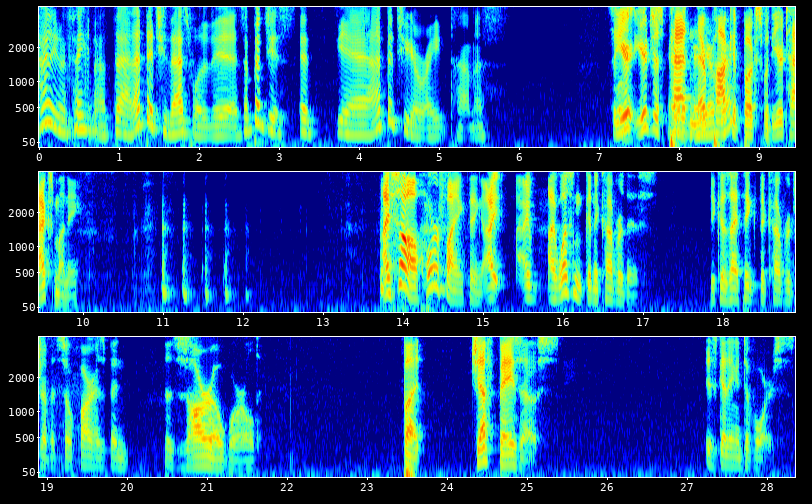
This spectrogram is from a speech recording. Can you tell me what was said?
I didn't even think about that. I bet you that's what it is. I bet you it's, it's yeah. I bet you you're right, Thomas. So you're you're just padding are their you okay? pocketbooks with your tax money. I saw a horrifying thing. I, I, I wasn't going to cover this because I think the coverage of it so far has been bizarro world. But Jeff Bezos is getting a divorce.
